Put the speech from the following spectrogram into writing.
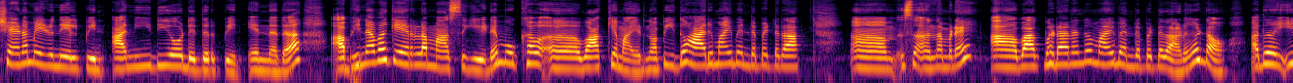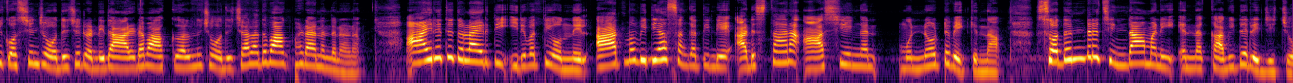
ക്ഷണമെഴുന്നേൽപ്പിൻ അനീതിയോടെതിർപ്പിൻ എന്നത് അഭിനവ കേരളം മാസികയുടെ മുഖ വാക്യമായിരുന്നു. അപ്പോൾ ഇത് ആരുമായി ബന്ധപ്പെട്ടതാ? നമ്മുടെ വാഗ്ഭടാനന്ദവുമായി ബന്ധപ്പെട്ടതാണ് കേട്ടോ. അത് ഈ ക്വസ്റ്റ്യൻ ചോദിച്ചിട്ടുണ്ട്. ഇത് ആരുടെ വാക്കുകൾ എന്ന് ചോദിച്ചാൽ അത് വാഗ്ഭടാനന്ദനാണ്. ആയിരത്തി തൊള്ളായിരത്തി ഇരുപത്തി ഒന്നിൽ ആത്മവിദ്യാ സംഘത്തിന്റെ അടിസ്ഥാന ആശയങ്ങൾ മുന്നോട്ട് വയ്ക്കുന്ന സ്വതന്ത്ര ചിന്താമണി എന്ന കവിത രചിച്ചു.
